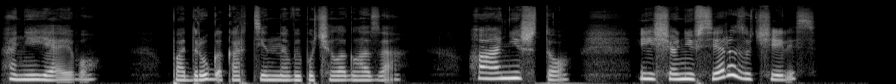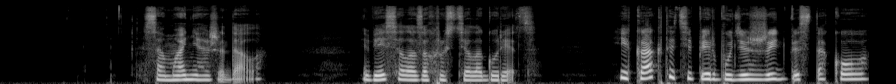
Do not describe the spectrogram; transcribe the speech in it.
а не я его. Подруга картинно выпучила глаза. А они что, еще не все разучились? Сама не ожидала. Весело захрустел огурец. И как ты теперь будешь жить без такого?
